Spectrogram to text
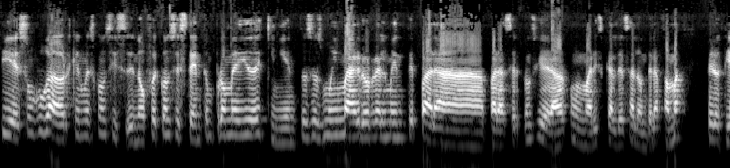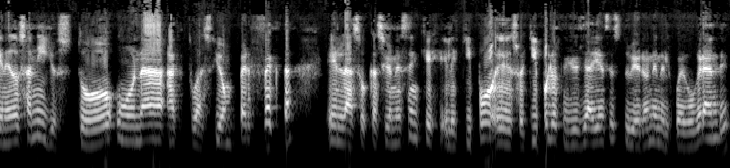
Sí, es un jugador que no, es no fue consistente, un promedio de 500 es muy magro realmente para, para ser considerado como mariscal de Salón de la Fama, pero tiene dos anillos, tuvo una actuación perfecta en las ocasiones en que el equipo, eh, su equipo, los New York Giants, estuvieron en el juego grande.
